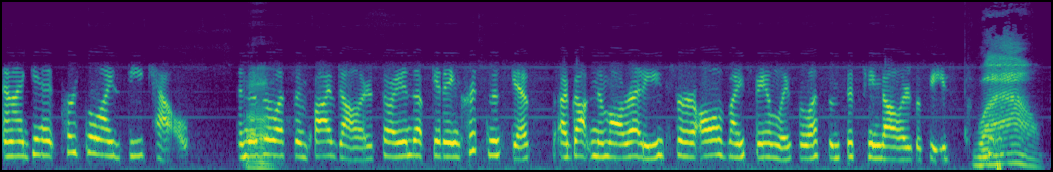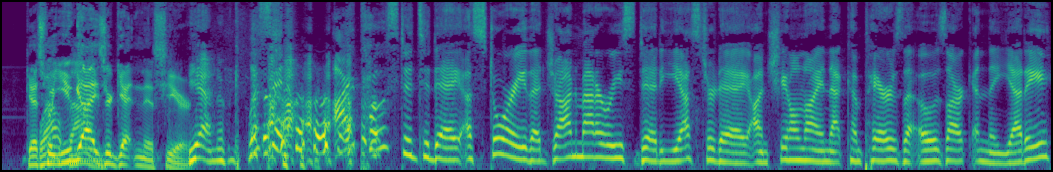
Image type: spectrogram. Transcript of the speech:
and I get personalized decals, and those Oh. are less than five dollars. So I end up getting Christmas gifts. I've gotten them already for all of my family for less than fifteen dollars a piece. Wow. Guess Well what you done. guys are getting this year? Yeah, no. Listen, I posted today a story that John Matarese did yesterday on Channel 9 that compares the Ozark and the Yeti.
